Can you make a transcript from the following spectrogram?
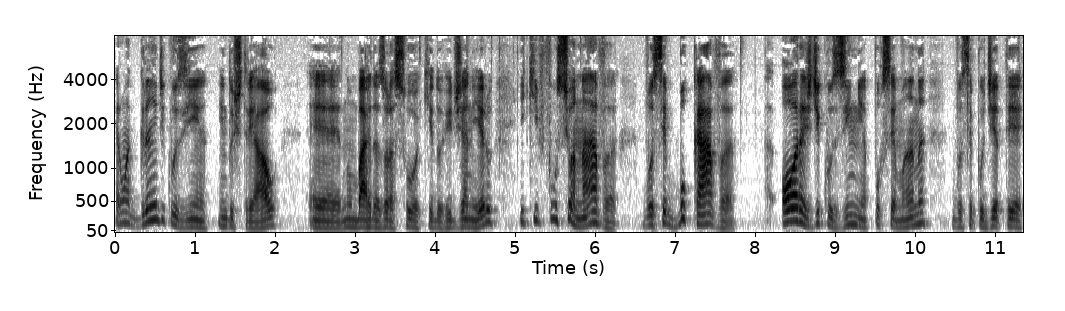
Era uma grande cozinha industrial, é, num bairro da Zona Sul aqui do Rio de Janeiro, e que funcionava, você bucava horas de cozinha por semana, você podia ter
